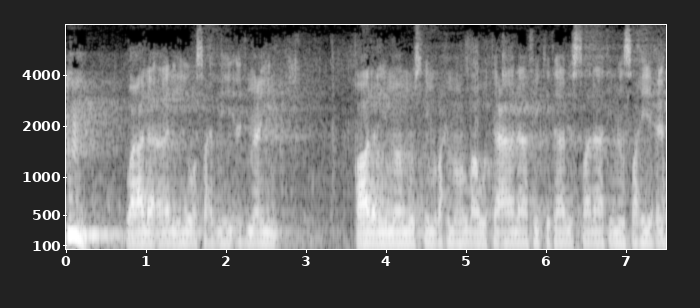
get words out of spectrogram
وعلى آله وصحبه أجمعين. قال الإمام مسلم رحمه الله تعالى في كتاب الصلاة من صحيحه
